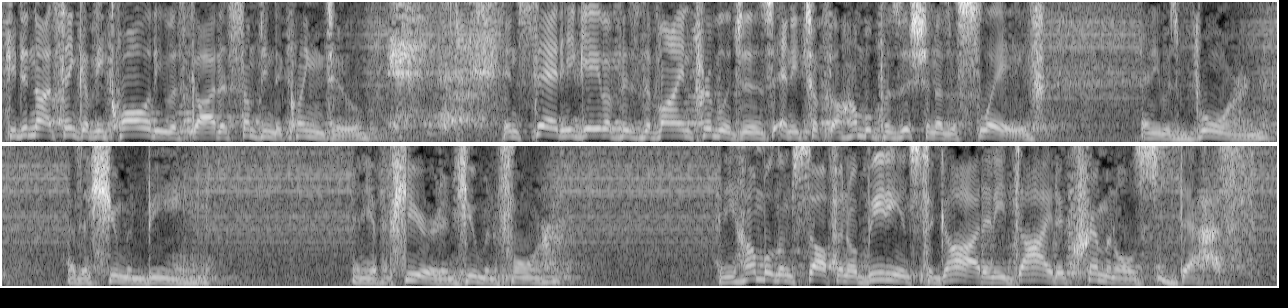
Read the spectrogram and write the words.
He did not think of equality with God as something to cling to. Instead, he gave up his divine privileges and he took the humble position as a slave. And he was born as a human being. And he appeared in human form. And he humbled himself in obedience to God and he died a criminal's death.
